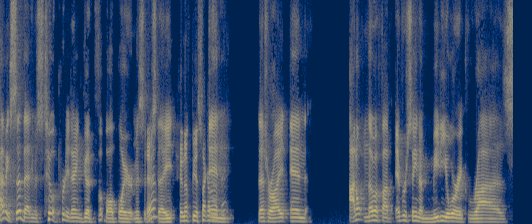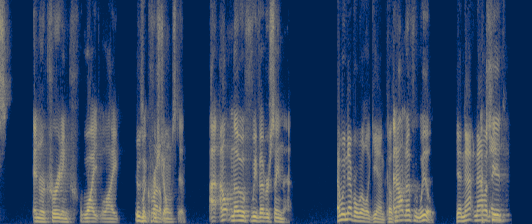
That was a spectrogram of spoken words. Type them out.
Having said that, he was still a pretty dang good football player at Mississippi yeah, State. Good enough to be a second and, round. That's right. And I don't know if I've ever seen a meteoric rise in recruiting quite like it was what Chris Jones did. I, I, don't know if we've ever seen that, and we never will again. Because and I don't know if we will. Yeah, now, nowadays, kid,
